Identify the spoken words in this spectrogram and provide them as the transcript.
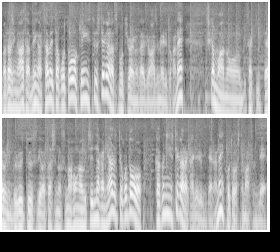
私が朝目が覚めたことを検出してから Spotify の再生を始めるとかね。しかもあの、さっき言ったように Bluetooth で私のスマホがうちの中にあるってことを確認してからかけるみたいなね、ことをしてますんで。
